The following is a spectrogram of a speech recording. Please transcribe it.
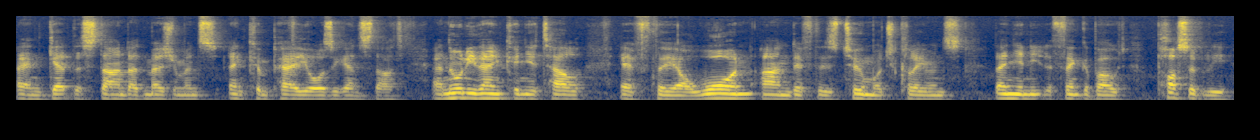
and get the standard measurements and compare yours against that. And only then can you tell if they are worn and if there's too much clearance. Then you need to think about possibly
